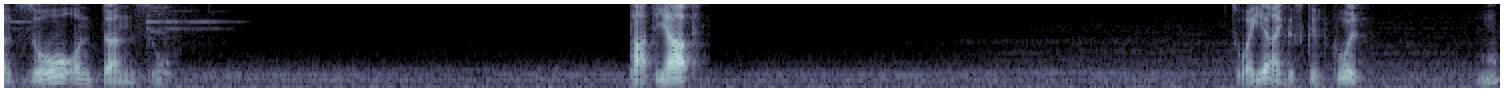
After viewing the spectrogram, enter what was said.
Machen wir mal so und dann so. Party hart. So, hier reingeskillt. Cool. Hm?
